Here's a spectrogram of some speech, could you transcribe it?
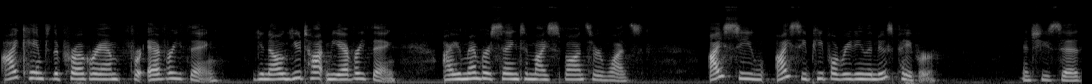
I came to the program for everything. You know, you taught me everything. I remember saying to my sponsor once, I see, I see people reading the newspaper. And she said,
